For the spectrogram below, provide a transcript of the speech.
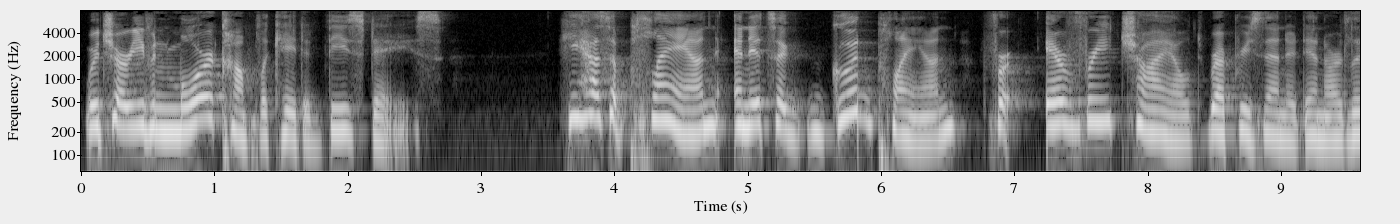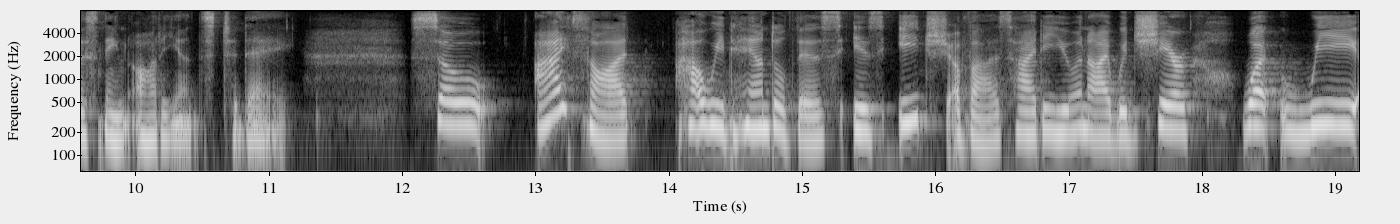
which are even more complicated these days. He has a plan, and it's a good plan for every child represented in our listening audience today. So I thought how we'd handle this is each of us, Heidi, you and I, would share what we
